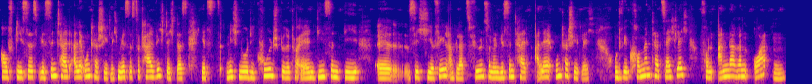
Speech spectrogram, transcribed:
auf dieses, wir sind halt alle unterschiedlich. Mir ist es total wichtig, dass jetzt nicht nur die coolen Spirituellen die sind, die äh, sich hier fehl am Platz fühlen, sondern wir sind halt alle unterschiedlich. Und wir kommen tatsächlich von anderen Orten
